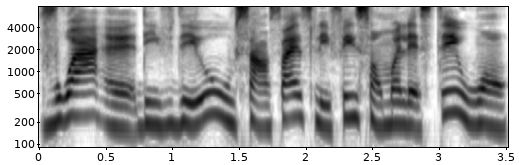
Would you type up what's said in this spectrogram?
voit euh, des vidéos où sans cesse les filles sont molestées, où on,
